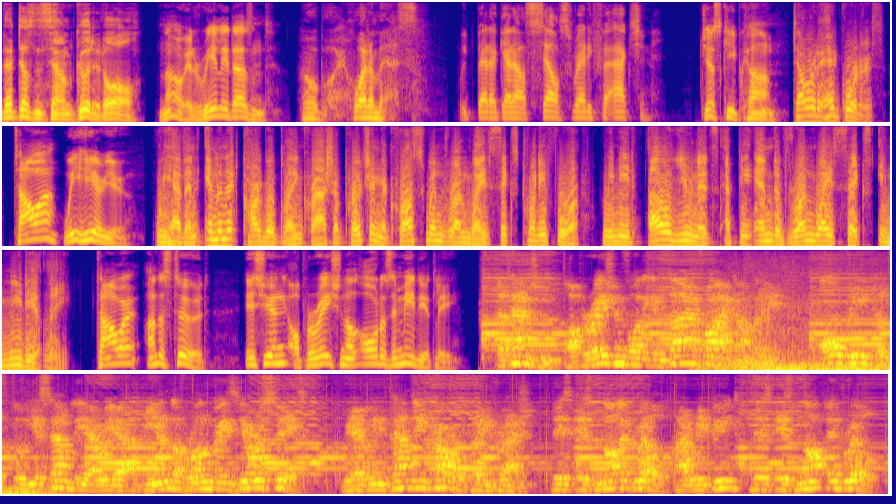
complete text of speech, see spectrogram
That doesn't sound good at all. No, it really doesn't. Oh boy, what a mess. We'd better get ourselves ready for action. Just keep calm. Tower to headquarters. Tower, we hear you. We have an imminent cargo plane crash approaching the crosswind runway 624. We need all units at the end of runway 6 immediately. Tower, understood. Issuing operational orders immediately. Attention, operation for the entire fire company. All vehicles to the assembly area at the end of runway 06. We have an impending cargo plane crash. This is not a drill. I repeat, this is not a drill.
